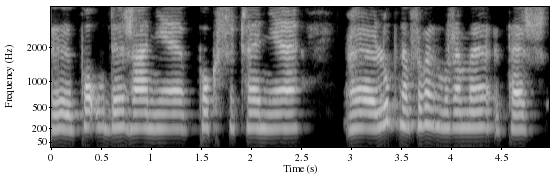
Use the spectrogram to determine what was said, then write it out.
y, pouderzanie, pokrzyczenie, y, lub na przykład możemy też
